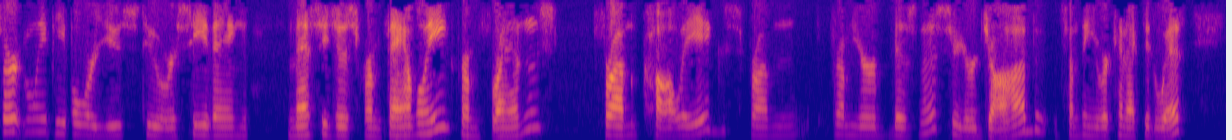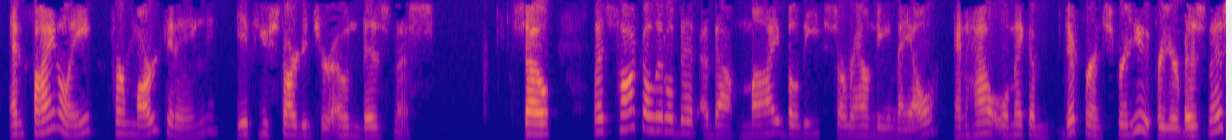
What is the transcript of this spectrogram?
certainly people were used to receiving messages from family, from friends, from colleagues, from from your business or your job, something you were connected with, and finally for marketing if you started your own business. So let's talk a little bit about my beliefs around email and how it will make a difference for you, for your business,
